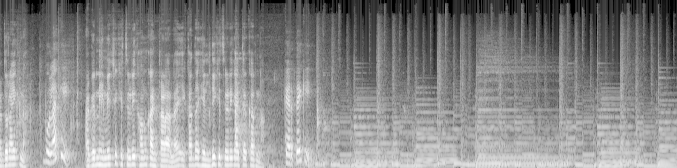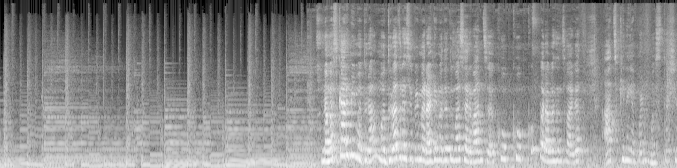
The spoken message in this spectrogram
मधुरा ऐक ना. बोला की. अगं नेहमीची खिचडी खाऊन कंटाळा आलाय. एखादा हेल्दी खिचडी काय तर कर ना. करते की. नमस्कार मी मधुरा. मधुराज रेसिपी मराठीमध्ये तुम्हा सर्वांचं खूप खूप खूप मनापासून स्वागत. आज की नाही आपण मस्त अशी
